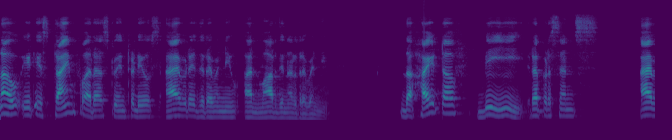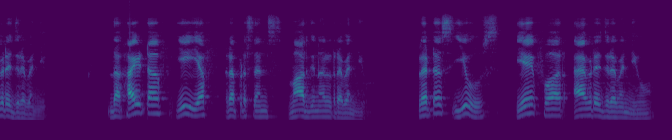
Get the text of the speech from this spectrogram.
Now it is time for us to introduce average revenue and marginal revenue. The height of BE represents average revenue. The height of EF represents marginal revenue. Let us use A for average revenue,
